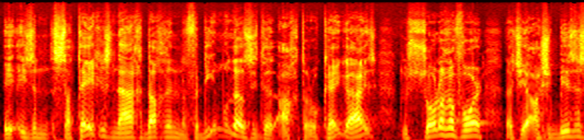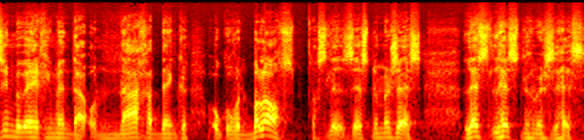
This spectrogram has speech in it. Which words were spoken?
is een strategisch nagedacht en een verdienmodel zit erachter, oké guys? Dus zorg ervoor dat je als je business in beweging bent, daar na gaat denken, ook over het balans. Dat is les, les nummer 6. Les, les nummer 6.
